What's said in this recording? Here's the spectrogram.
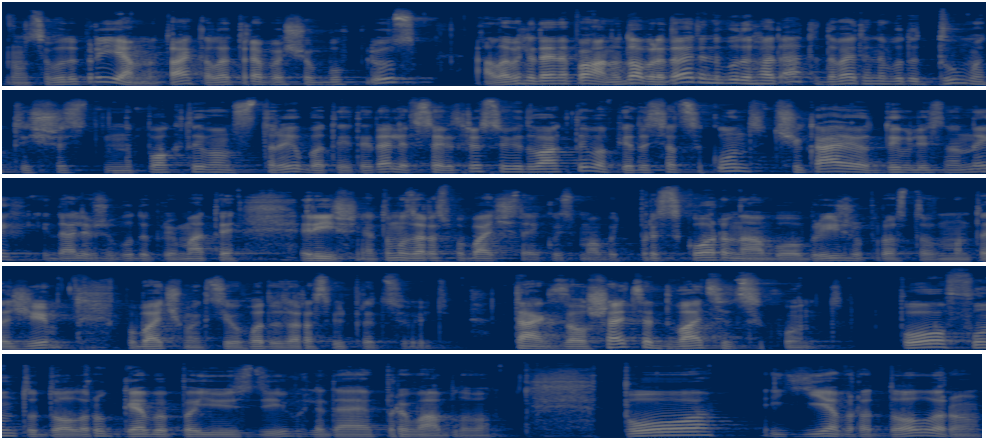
Ну, це буде приємно, так, але треба, щоб був плюс. Але виглядає непогано. Добре, давайте не буду гадати, давайте не буду думати, щось по активам стрибати і так далі. Все, відкрив собі два актива, 50 секунд, чекаю, дивлюсь на них і далі вже буду приймати рішення. Тому зараз побачите якусь, мабуть, прискорену або обріжу просто в монтажі. Побачимо, як ці угоди зараз відпрацюють. Так, залишається 20 секунд. По фунту долару GBP USD виглядає привабливо. По євро-долару,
